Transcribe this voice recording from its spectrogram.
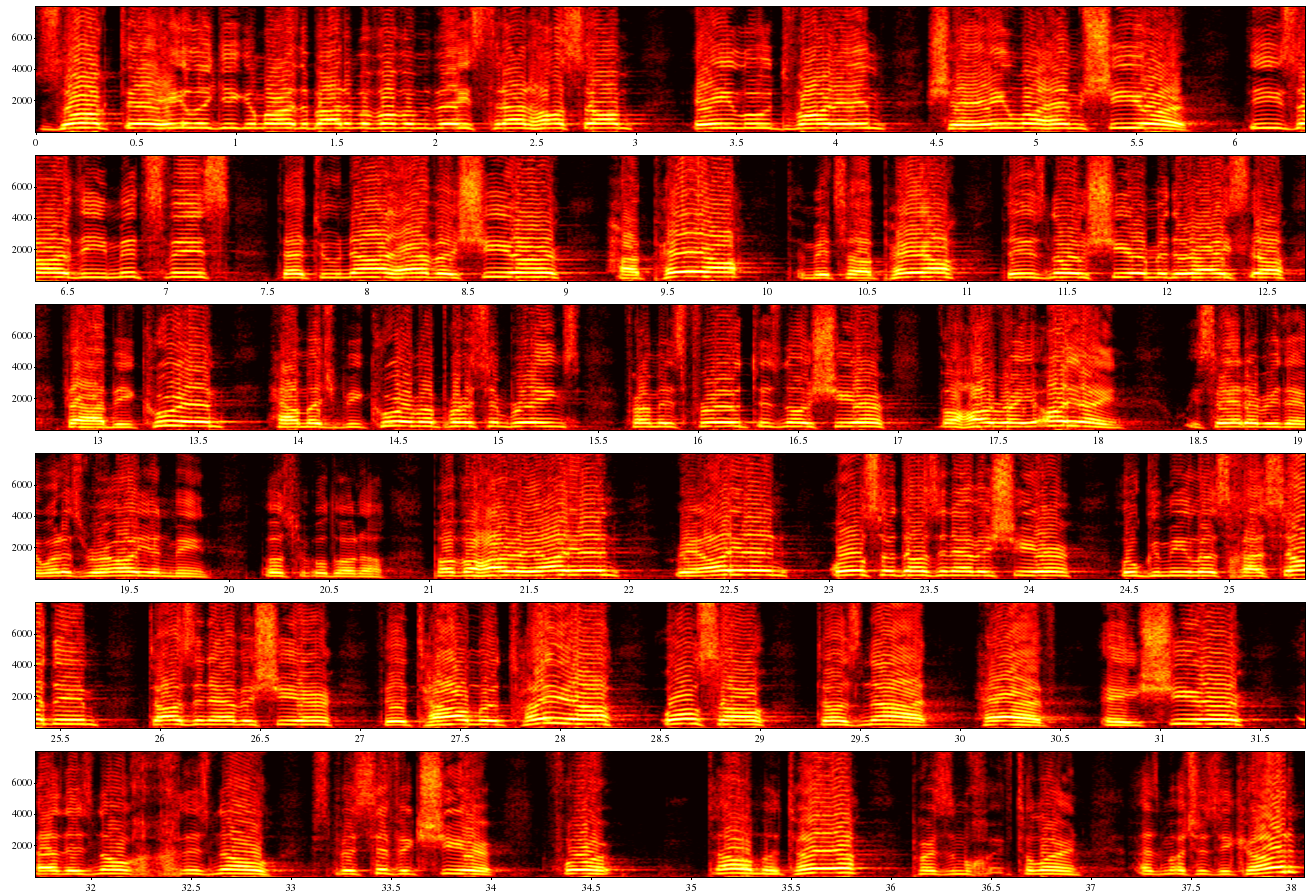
Zok te hele gigamar the bottom of Avam base Tran Hasam Elu Dvarim She'ein Lahem Shiur. These are the mitzvahs that do not have a shiur. Hapeah, the mitzvah hapeah, there is no shiur midiraisa. V'habikurim, how much bikurim a person brings from his fruit, there's no shiur. V'harei ayin, we say it every day. What does re'ayin mean? Most people don't know. But v'hare'ayin, re'ayin also doesn't have a shear. Ugemilas chasadim doesn't have a shear. The Talmud Torah also does not have a shear. Uh, there's no there's no specific shear for Talmud Torah. Person to learn as much as he could.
